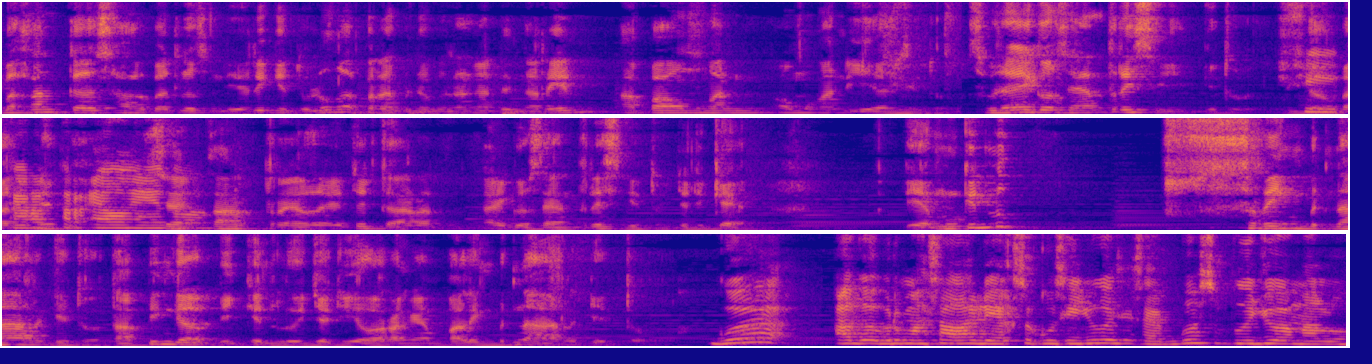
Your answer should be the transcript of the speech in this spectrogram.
Bahkan ke sahabat lu sendiri gitu lu nggak pernah benar-benar ngedengerin apa omongan omongan dia gitu. Sebenarnya egosentris sih gitu si karakter L-nya itu saya karakter Ella itu karakter egosentris gitu. Jadi kayak ya mungkin lu sering benar gitu tapi nggak bikin lu jadi orang yang paling benar gitu. Gue agak bermasalah di eksekusi juga sih Sam gue setuju sama lo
